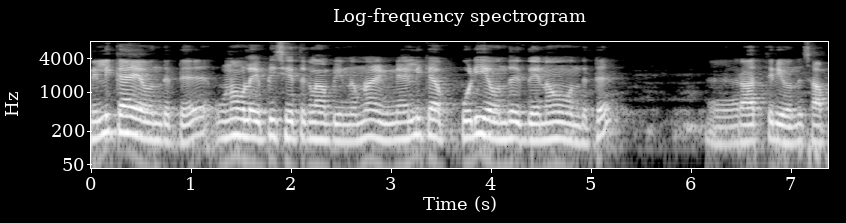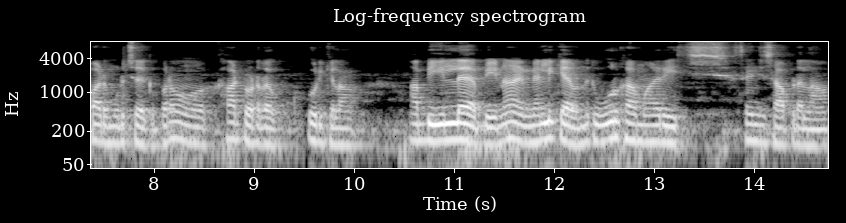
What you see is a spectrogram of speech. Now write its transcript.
நெல்லிக்காயை வந்துட்டு உணவில் எப்படி சேர்த்துக்கலாம் அப்படின்னோம்னா நெல்லிக்காய் பொடியை வந்து தினமும் வந்துட்டு ராத்திரி வந்து சாப்பாடு முடிச்சதுக்கப்புறம் ஹாட் வாட்டரை குடிக்கலாம். அப்படி இல்லை அப்படின்னா நெல்லிக்காய் வந்துட்டு ஊறுகாய் மாதிரி செஞ்சு சாப்பிடலாம்.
